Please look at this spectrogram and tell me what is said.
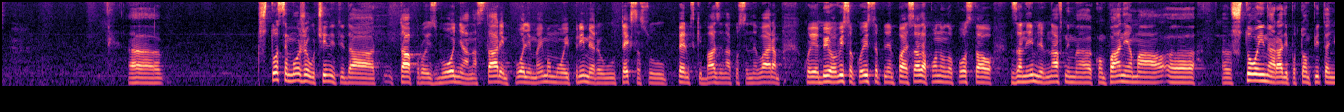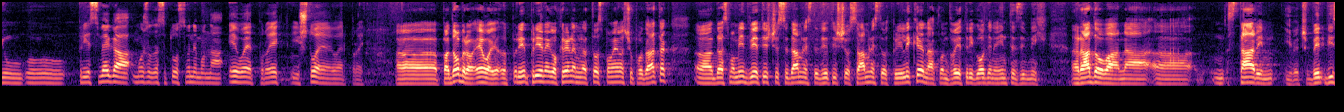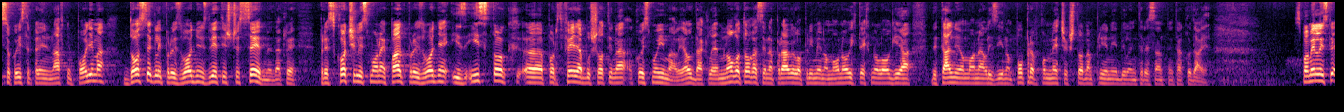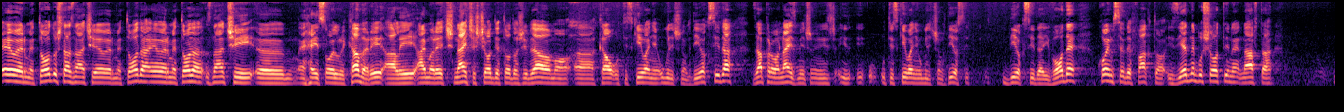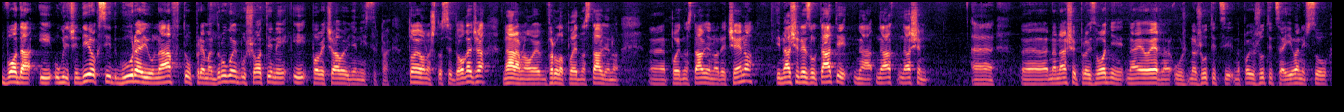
Što se može učiniti da ta proizvodnja na starim poljima, imamo i primjer u Teksasu, Permski bazen, ako se ne varam, koji je bio visoko iscrpljen pa je sada ponovno postao zanimljiv naftnim e, kompanijama. E, što INA radi po tom pitanju? Prije svega, možda da se tu osvrnemo na EOR projekt i što je EOR projekt? Pa dobro, evo, prije, nego krenem na to spomenut ću podatak da smo mi 2017. 2018. otprilike, nakon dvije, tri godine intenzivnih radova na starim i već visoko istrpljenim naftnim poljima, dosegli proizvodnju iz 2007. Dakle, preskočili smo onaj pad proizvodnje iz istog e, portfelja bušotina koji smo imali. Jel? Dakle, mnogo toga se napravilo primjenom novih tehnologija, detaljnijom analizinom, popravkom nečeg što nam prije nije bilo interesantno i tako dalje. Spomenuli ste EOR metodu. Šta znači EOR metoda? EOR metoda znači e, haze oil recovery, ali ajmo reći najčešće ovdje to doživljavamo e, kao utiskivanje ugljičnog dioksida. Zapravo najizmječnije utiskivanje ugljičnog dioksida i vode, kojim se de facto iz jedne bušotine nafta, voda i ugljični dioksid guraju naftu prema drugoj bušotini i povećavaju njen istrpak. To je ono što se događa. Naravno, ovo je vrlo pojednostavljeno, e, pojednostavljeno rečeno i naši rezultati na, našem e, e, na našoj proizvodnji na EOR na, na žutici, na polju žutica Ivanić su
